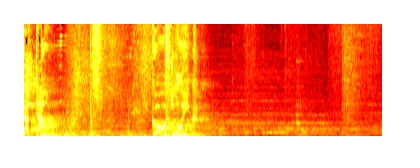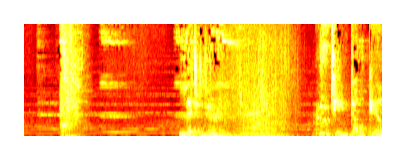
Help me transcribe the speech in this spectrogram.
Shut down. Godlike. Legendary. Blue team double kill.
